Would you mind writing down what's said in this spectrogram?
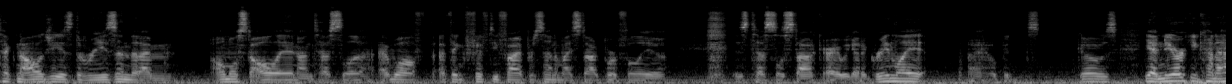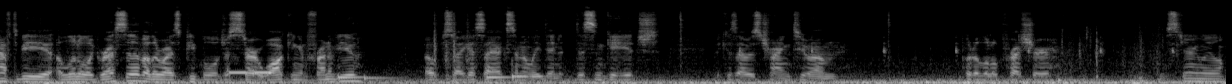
technology is the reason that I'm almost all in on Tesla. Well, I think 55% of my stock portfolio is Tesla stock. All right, we got a green light. I hope it goes. Yeah, New York, you kind of have to be a little aggressive, otherwise people will just start walking in front of you. Oh, so I guess I accidentally didn't disengage because I was trying to um, put a little pressure on the steering wheel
